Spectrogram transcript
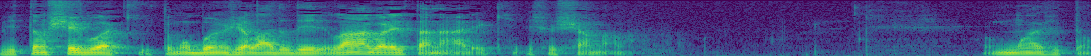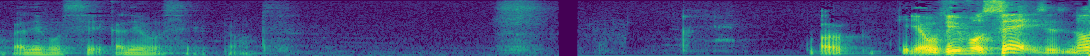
Vitão chegou aqui, tomou o banho gelado dele lá, agora ele tá na área aqui. Deixa eu chamá-lo. Vamos lá, Vitão. Cadê você? Cadê você? Pronto. Queria ouvir vocês. Não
